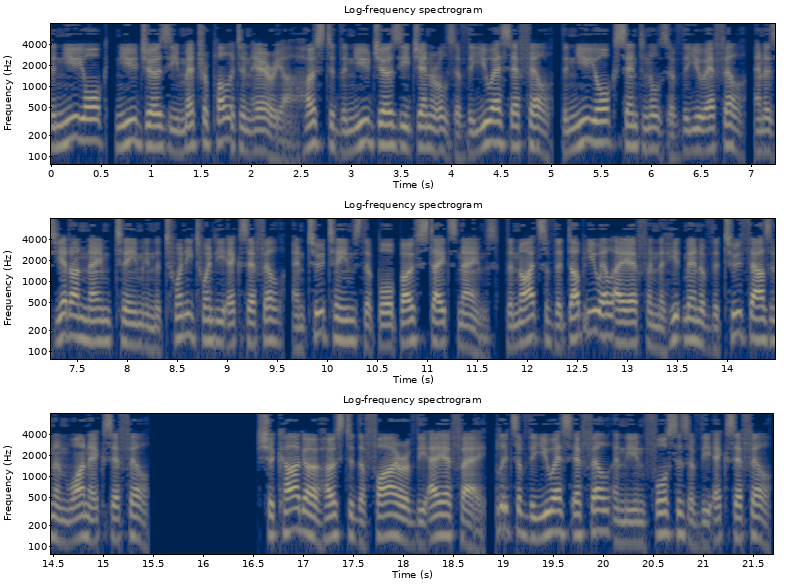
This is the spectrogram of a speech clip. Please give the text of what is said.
The New York, New Jersey metropolitan area hosted the New Jersey Generals of the USFL, the New York Sentinels of the UFL, and as yet unnamed team in the 2020 XFL, and two teams that bore both states' names, the Knights of the WLAF and the Hitmen of the 2001 XFL. Chicago hosted the Fire of the AFA, Blitz of the USFL and the Enforcers of the XFL.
